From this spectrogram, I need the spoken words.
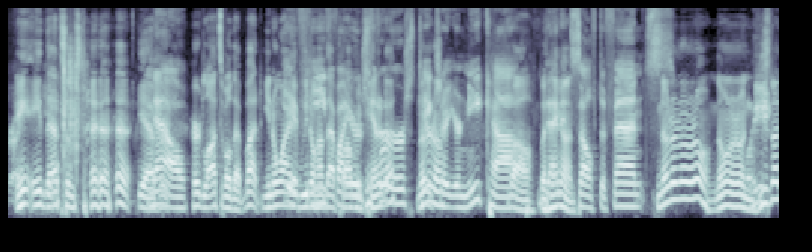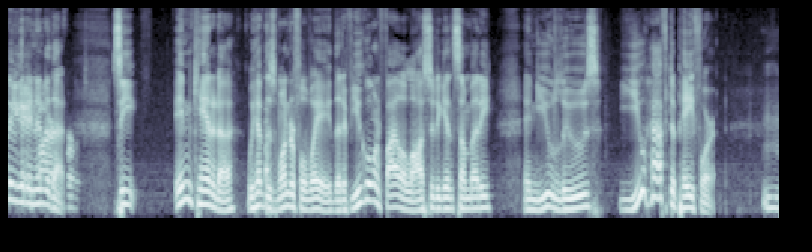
Right? Ain't, ain't that some stuff? yeah. I've Now- heard, heard lots about that. But you know why we don't have that problem in fires Canada? First, no, no, takes no. out your kneecap. Well, but then hang on. it's self-defense. No, no, no, no, no, no, no, no. Well, he- He's not even he getting into that. first. See, in Canada, we have this wonderful way that if you go and file a lawsuit against somebody and you lose, you have to pay for it. Mm-hmm.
